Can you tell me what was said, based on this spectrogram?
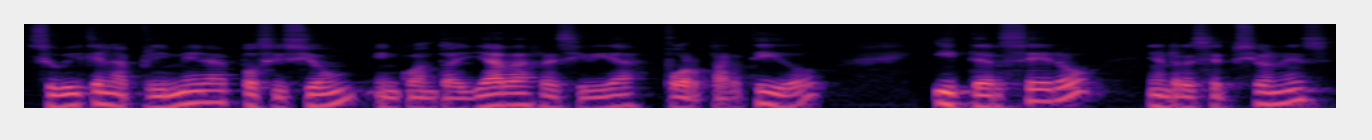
se ubica en la primera posición en cuanto a yardas recibidas por partido y tercero en recepciones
